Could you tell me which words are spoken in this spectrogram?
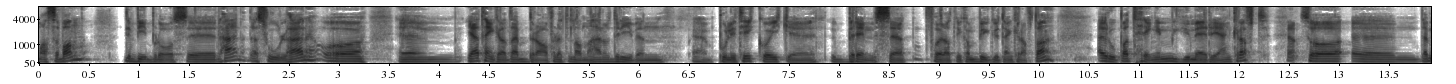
masse vann. Det vi blåser her, det er sol her. Og eh, jeg tenker at det er bra for dette landet her å drive en eh, politikk og ikke bremse for at vi kan bygge ut den krafta. Europa trenger mye mer ren kraft. Ja. Så eh, det,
